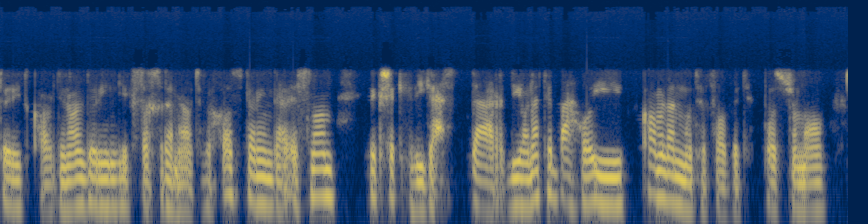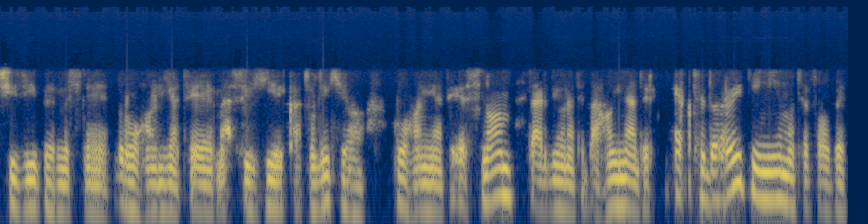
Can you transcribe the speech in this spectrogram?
دارید کاردینال دارید یک سلسله مراتب خاص دارید در اسلام یک شکل دیگه است. در دیانت بهایی کاملا متفاوت. باز شما چیزی به مثل روحانیت مسیحی کاتولیک یا روحانیت اسلام در دیانت بهایی نداریم. اقتدارهای دینی متفاوت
